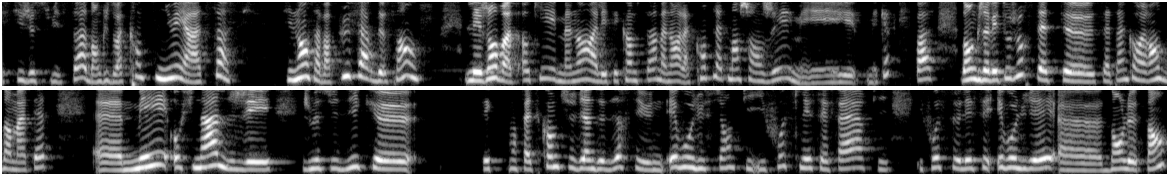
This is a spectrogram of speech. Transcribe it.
si je suis ça, donc je dois continuer à être ça. Sinon, ça va plus faire de sens. Les gens vont être, OK, maintenant, elle était comme ça, maintenant, elle a complètement changé, mais, mais qu'est-ce qui se passe? Donc, j'avais toujours cette, euh, cette incohérence dans ma tête. Euh, mais au final, j'ai, je me suis dit que c'est en fait, comme tu viens de dire, c'est une évolution, puis il faut se laisser faire, puis il faut se laisser évoluer euh, dans le temps,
